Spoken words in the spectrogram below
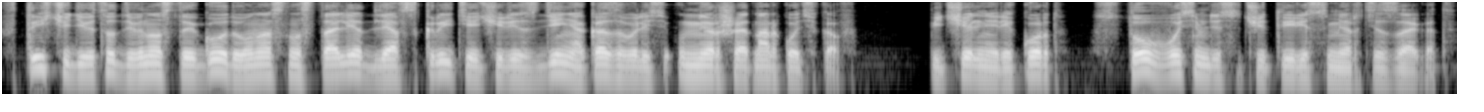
В 1990-е годы у нас на столе для вскрытия через день оказывались умершие от наркотиков. Печальный рекорд – 184 смерти за год.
